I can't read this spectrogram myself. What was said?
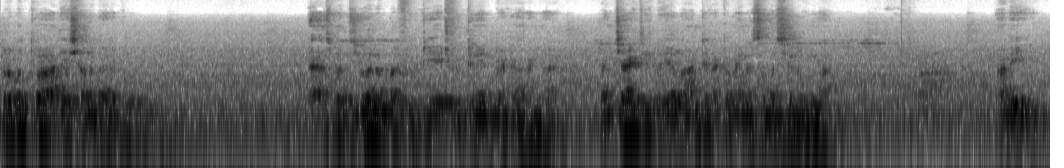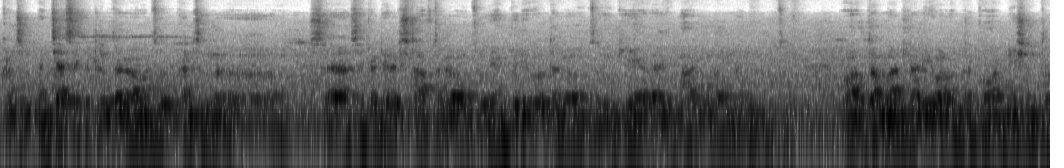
ప్రభుత్వ ఆదేశాల మేరకు as per GO number fifty eight fifty nine ప్రకారంగా పంచాయతీలో ఎలాంటి రకమైన సమస్యలు ఉన్నా అవి కన్సల్ పంచాయత్ సెక్రటరీలతో కావచ్చు కన్సల్ సెక్రటరీ స్టాఫ్తో కావచ్చు ఎంపీడీఓతో కావచ్చు ఇంకే ఆదాయ విభాగంలో ఉండవచ్చు వాళ్ళతో మాట్లాడి వాళ్ళందరి కోఆర్డినేషన్తో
